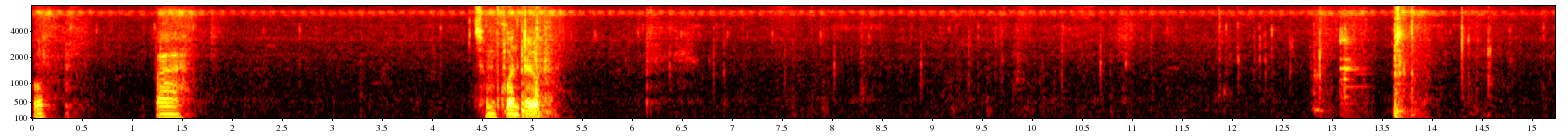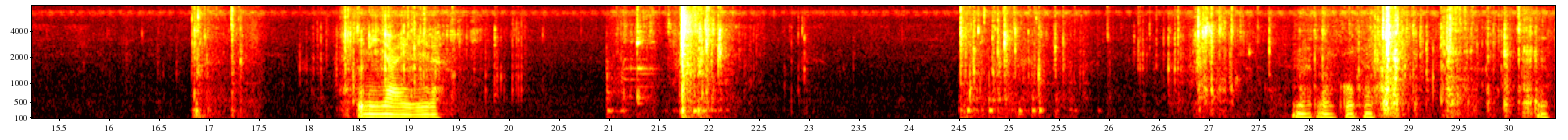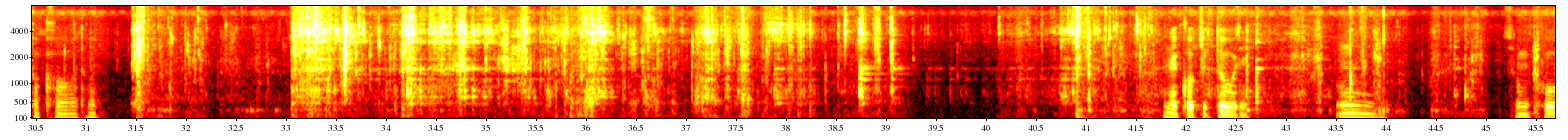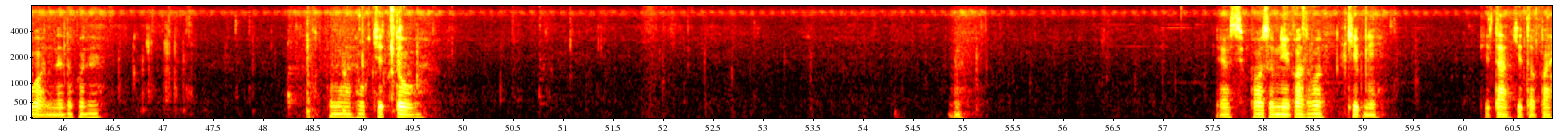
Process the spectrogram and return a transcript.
กบปลาส มควรเติบตัวนี้ใหญ่ดีนะเมื่อลงกุ๊กนะมีปลาคอทุกคน ในกบจุดโตสิอืมสมควรเลยทุกคนเลยประมาณหกเจ็ดตัวเดี๋ยวสิพอสำนีก่อนทุกคน คลิปนี้ ติดตามคลิปต่อไป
